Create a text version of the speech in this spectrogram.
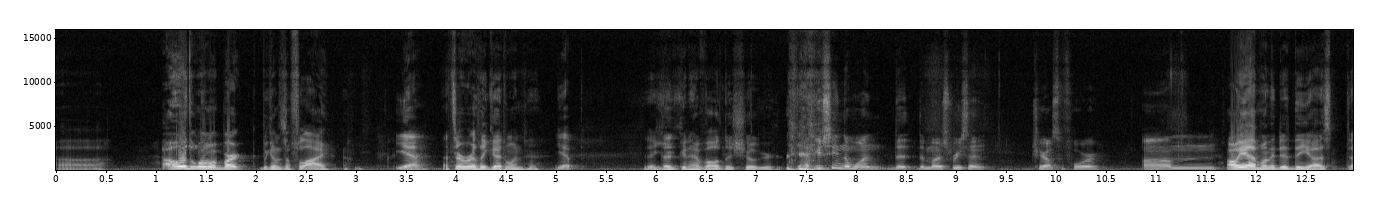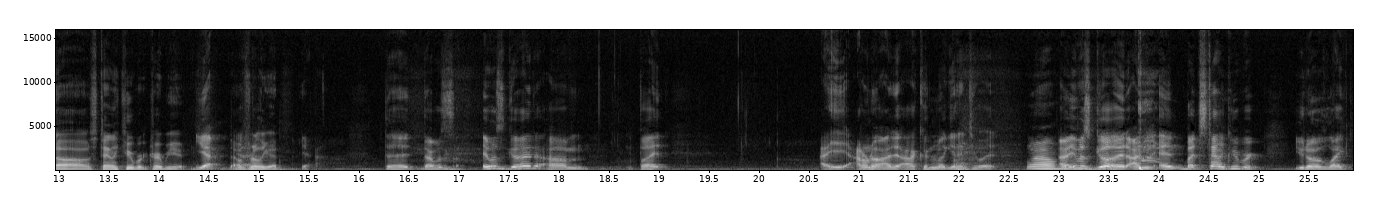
uh, oh, the one where Bart becomes a fly. Yeah. That's a really good one. Yep. Like, The- you can have all the sugar. Have you seen the one the the most recent Treehouse of Horror? Um. oh yeah, when they did the uh, uh, Stanley Kubrick tribute. Yeah. That was really good. Yeah. The that was it was good. Um, but I I don't know. I, I couldn't really get into it. Well, I mean, it was good. I mean, and but Stanley Kubrick, you know, like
